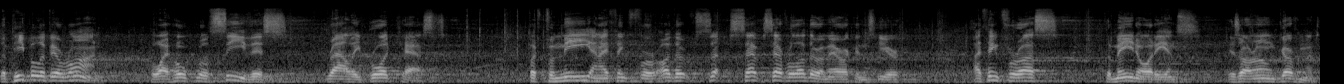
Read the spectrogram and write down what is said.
the people of Iran, who I hope will see this rally broadcast. But for me, and I think for other, se several other Americans here, I think for us, the main audience is our own government.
